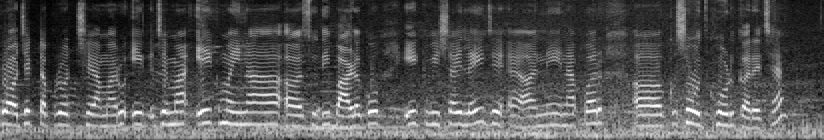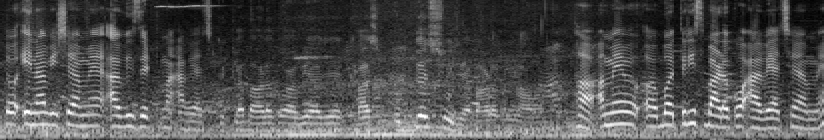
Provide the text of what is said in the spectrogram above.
પ્રોજેક્ટ અપ્રોચ છે અમારું. એક, જેમાં એક મહિના સુધી બાળકો એક વિષય લઈ જે, અને એના પર શોધખોળ કરે છે. તો એના વિશે અમે આ વિઝિટમાં આવ્યા છે કેટલા બાળકો આવ્યા છે? ખાસ ઉદ્દેશ શું છે બાળકોને લાવવાનો? હા અમે બત્રીસ બાળકો આવ્યા છે અમે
